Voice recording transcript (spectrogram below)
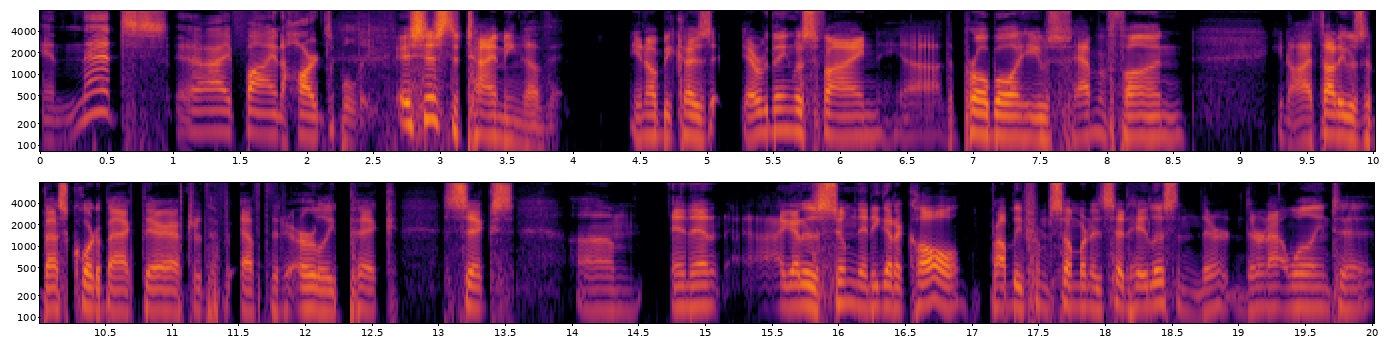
And that's, I find, hard to believe. It's just the timing of it, you know, because everything was fine. Uh, the Pro Bowl, he was having fun. You know, I thought he was the best quarterback there after the after the early pick six, um, and then I got to assume that he got a call probably from someone that said, "Hey, listen, they're they're not willing to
